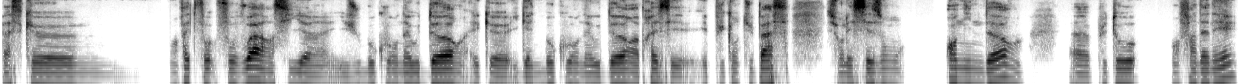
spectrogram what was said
Parce que en fait, il faut, voir si euh, il joue beaucoup en outdoor et qu'il gagne beaucoup en outdoor. Après, et puis quand tu passes sur les saisons en indoor, euh, plutôt en fin d'année,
